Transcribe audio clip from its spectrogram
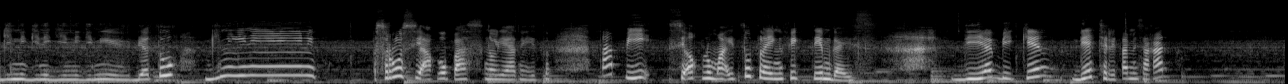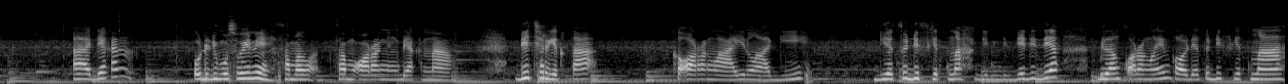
Gini gini gini gini. Dia tuh gini gini, gini. seru sih aku pas ngelihatnya itu. Tapi si oknum A itu playing victim guys dia bikin dia cerita misalkan uh, dia kan udah dimusuhin nih sama sama orang yang dia kenal. Dia cerita ke orang lain lagi dia tuh difitnah gini. Jadi dia bilang ke orang lain kalau dia tuh difitnah.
